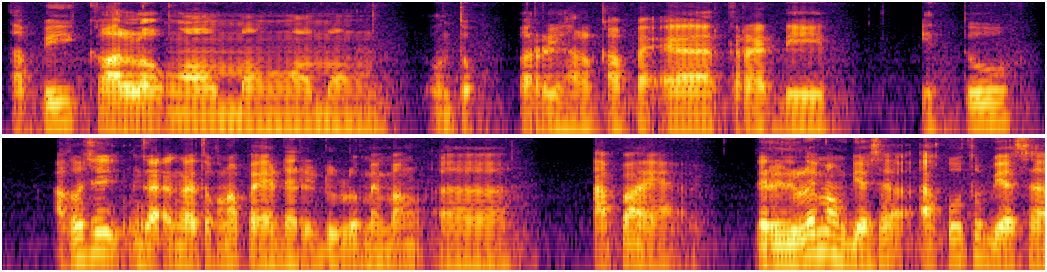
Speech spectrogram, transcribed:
Tapi kalau ngomong-ngomong untuk perihal KPR kredit itu aku sih nggak nggak tahu kenapa ya dari dulu memang eh, apa ya dari dulu emang biasa aku tuh biasa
